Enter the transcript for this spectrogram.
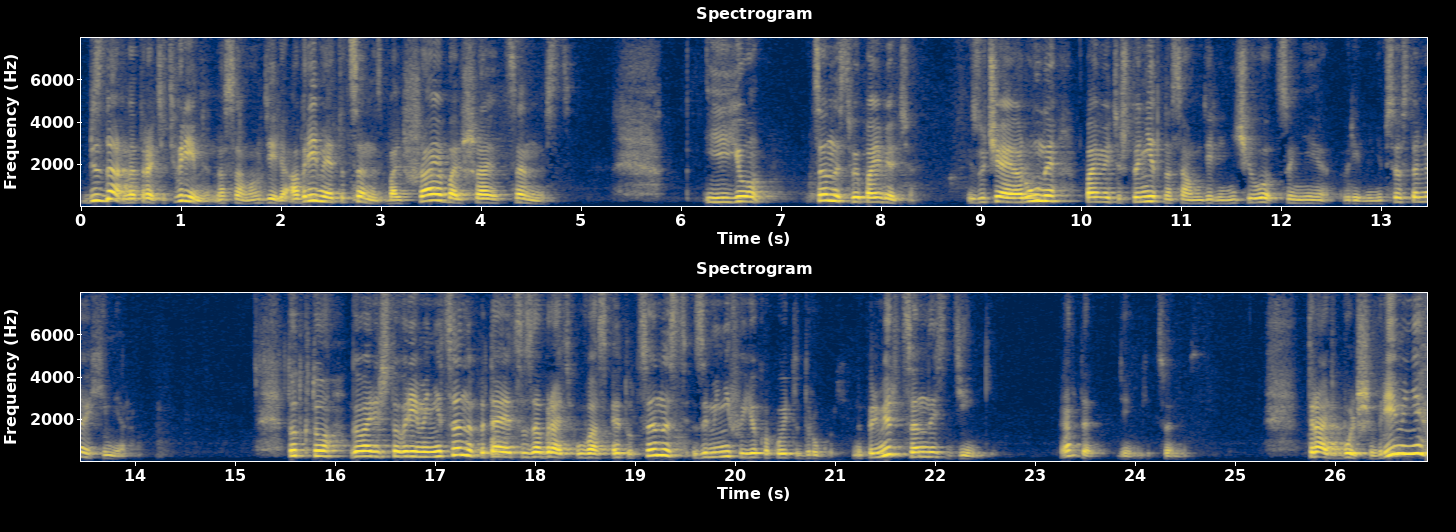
бездарно тратить время на самом деле, а время это ценность, большая-большая ценность. И ее ценность вы поймете. Изучая руны, поймете, что нет на самом деле ничего ценнее времени, все остальное химера. Тот, кто говорит, что время не ценно, пытается забрать у вас эту ценность, заменив ее какой-то другой. Например, ценность деньги. Правда? Деньги, ценность. Трать больше времени,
